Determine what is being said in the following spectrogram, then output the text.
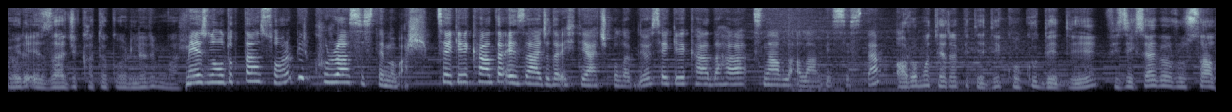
Böyle eczacı kategorileri mi var? Mezun olduktan sonra bir kurra sistemi var. SGK'da eczacılara ihtiyaç olabiliyor. SGK daha sınavla alan bir sistem. Aromaterapi dedi, koku dedi, fiziksel ve ruhsal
